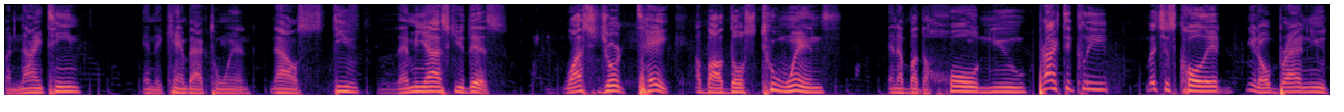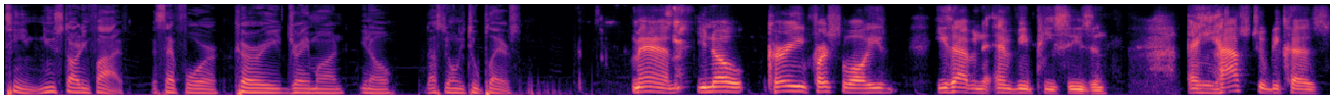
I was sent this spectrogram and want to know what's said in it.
by 19 and they came back to win. Now, Steve, let me ask you this. What's your take about those two wins and about the whole new, practically, let's just call it, you know, brand new team, new starting five, except for Curry, Draymond, you know, that's the only two players. Man, you know, Curry, first of all, he's he's having the MVP season. And he has to because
